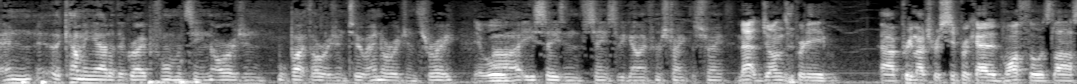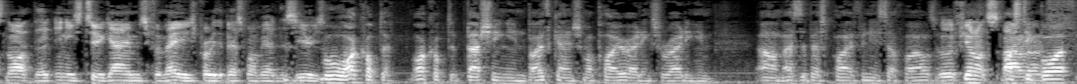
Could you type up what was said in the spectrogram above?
and coming out of the great performance in Origin, well, both Origin two and Origin three, Yeah, well- uh, his season seems to be going from strength to strength. Matt Johns pretty uh, pretty much reciprocated my thoughts last night that in his two games, for me, he's probably the best one we had in the series. Well, I copped a I copped a bashing in both games for my player ratings for rating him um, as the best player for New South Wales. Well, if you're not smart enough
